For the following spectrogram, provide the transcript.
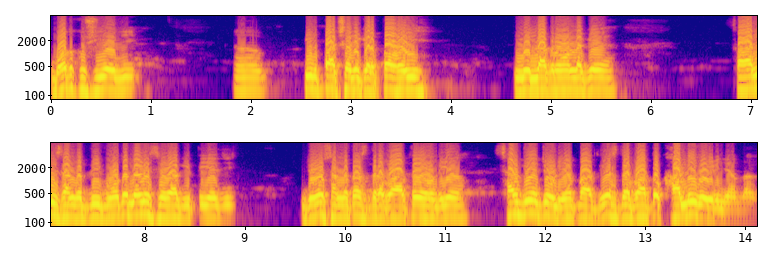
ਬਹੁਤ ਖੁਸ਼ੀ ਹੈ ਜੀ। ਪੀਰ ਪਾਤਸ਼ਾਹ ਦੀ ਕਿਰਪਾ ਹੋਈ। ਮੇਲਾ ਕਰਾਉਣ ਲੱਗੇ ਸਾਰੀ ਸੰਗਤ ਦੀ ਬਹੁਤ ਇਹਨਾਂ ਨੇ ਸੇਵਾ ਕੀਤੀ ਹੈ ਜੀ। ਜੋ ਸੰਗਤ ਇਸ ਦਰਬਾਰ ਤੇ ਆਉਂਦੀਆਂ ਸਭ ਦੀਆਂ ਝੋਲੀਆਂ ਭਰਦੀਆਂ ਇਸ ਦਰਬਾਰ ਤੋਂ ਖਾਲੀ ਕੋਈ ਨਹੀਂ ਜਾਂਦਾ।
